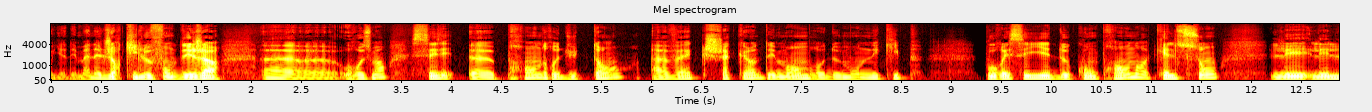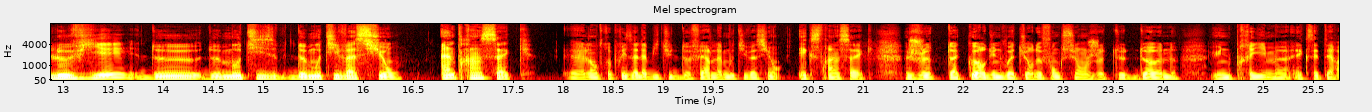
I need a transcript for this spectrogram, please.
il y a des managers qui le font déjà, euh, heureusement, c'est prendre du temps avec chacun des membres de mon équipe pour essayer de comprendre quels sont les, leviers de, de, de motivation, intrinsèque l'entreprise a l'habitude de faire de la motivation extrinsèque. Je t'accorde une voiture de fonction, je te donne une prime, etc.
